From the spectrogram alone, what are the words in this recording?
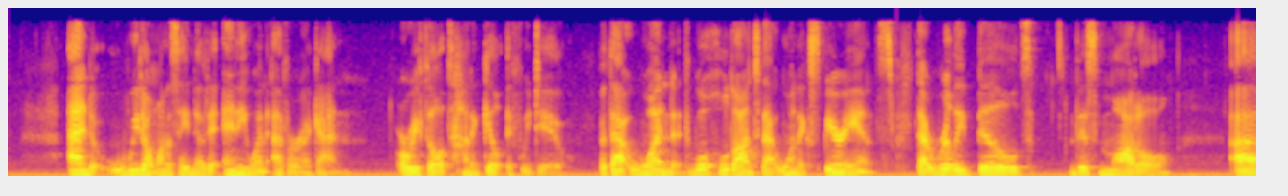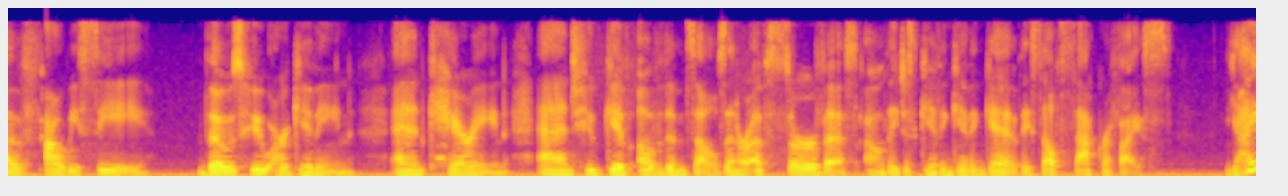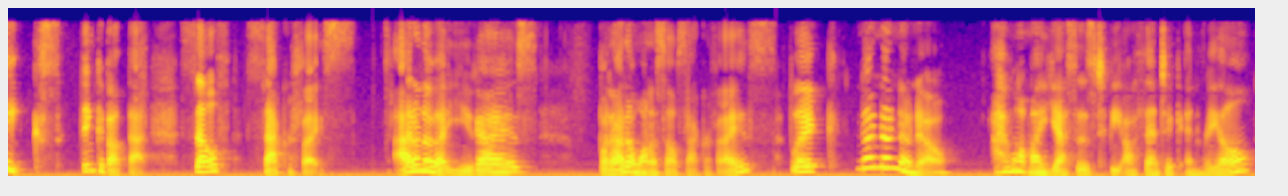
And we don't want to say no to anyone ever again. Or we feel a ton of guilt if we do. But that one, we'll hold on to that one experience that really builds this model of how we see those who are giving and caring and who give of themselves and are of service. Oh, they just give and give and give. They self sacrifice. Yikes. Think about that. Self sacrifice. I don't know about you guys, but I don't want to self sacrifice. Like, no, no, no, no. I want my yeses to be authentic and real,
